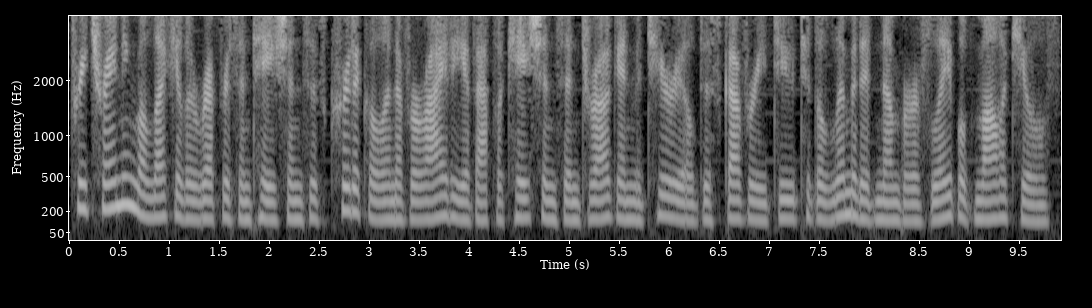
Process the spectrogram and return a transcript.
Pre training molecular representations is critical in a variety of applications in drug and material discovery due to the limited number of labeled molecules,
